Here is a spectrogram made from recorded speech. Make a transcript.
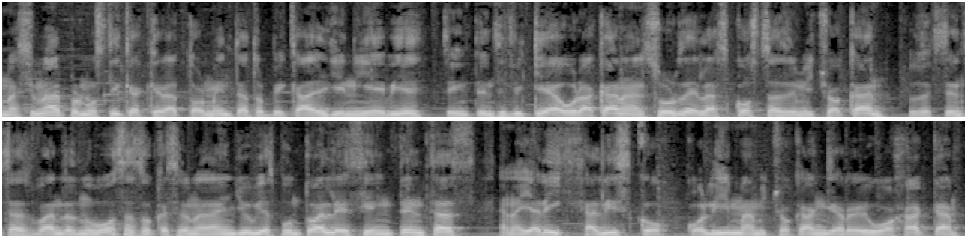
Nacional pronostica que la tormenta tropical Genievie se intensifique a huracán al sur de las costas de Michoacán. Sus extensas bandas nubosas ocasionarán lluvias puntuales y intensas en Nayarit, Jalisco, Colima, Michoacán, Guerrero y Oaxaca.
